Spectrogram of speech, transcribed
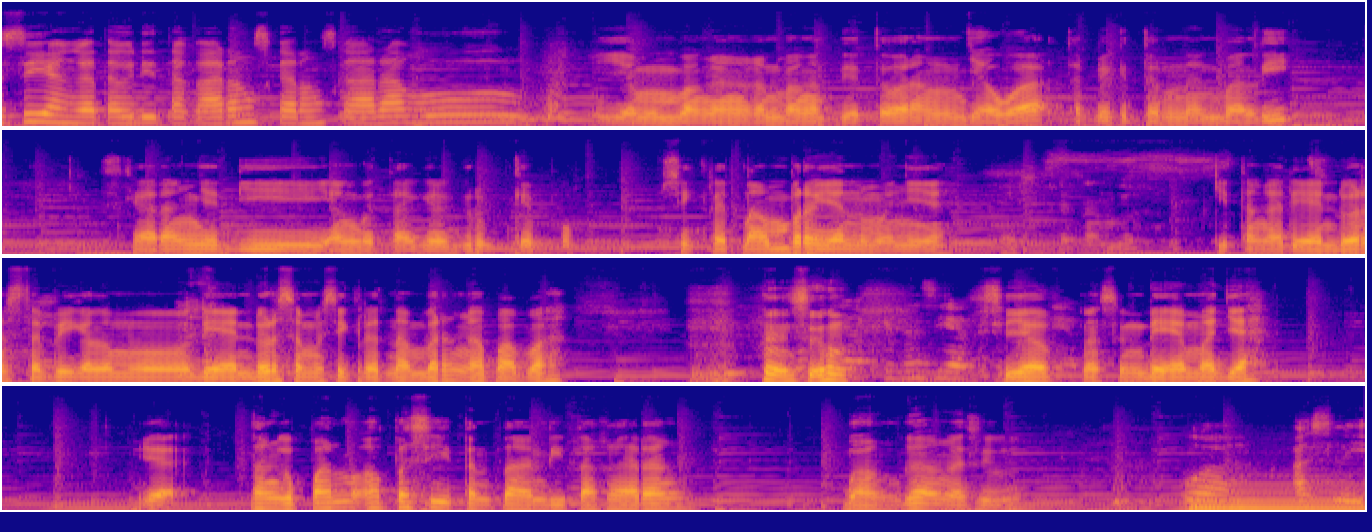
sih yang nggak tahu di Takarang sekarang-sekarang oh. Iya membanggakan banget dia tuh orang Jawa tapi keturunan Bali. Sekarang jadi anggota girl group K-pop Secret Number ya namanya ya. Kita nggak di endorse tapi kalau mau di endorse sama Secret Number nggak apa-apa. langsung Kita siap siap langsung DM aja. Ya tanggapan lo apa sih tentang di Takarang? Bangga nggak sih lo? Wah, asli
